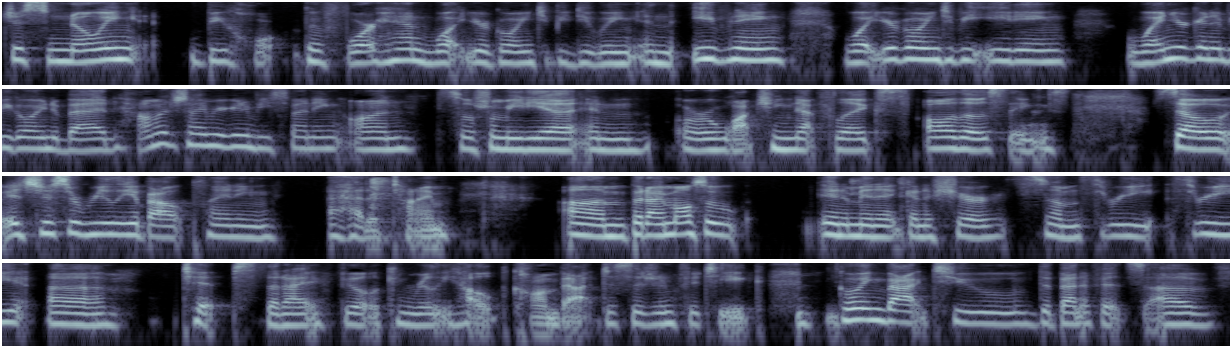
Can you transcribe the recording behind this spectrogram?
just knowing before, beforehand what you're going to be doing in the evening what you're going to be eating when you're going to be going to bed how much time you're going to be spending on social media and or watching netflix all those things. So it's just really about planning ahead of time um, but i'm also in a minute going to share some three three uh, tips that I feel can really help combat decision fatigue. Going back to the benefits of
